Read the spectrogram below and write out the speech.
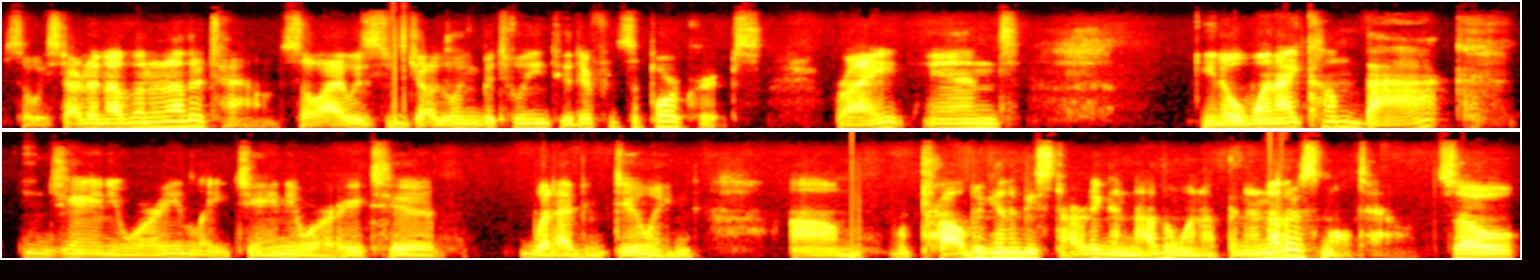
So we started another in another town. So I was juggling between two different support groups, right? And you know, when I come back in January, in late January, to what I've been doing, um, we're probably going to be starting another one up in another small town. So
